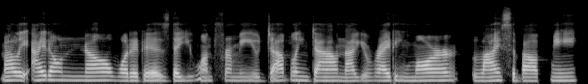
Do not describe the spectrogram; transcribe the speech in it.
Molly, I don't know what it is that you want from me. You're doubling down. Now you're writing more lies about me.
